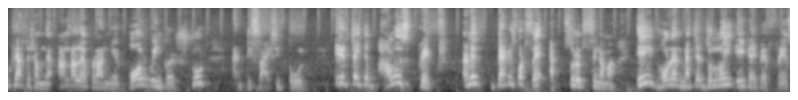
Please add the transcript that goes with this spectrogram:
উঠে আসছে, সামনে আন্ডারল্যাপ রান নিয়ে বল উইন করে শুট অ্যান্ড ডিসাইসিভ গোল এর চাইতে ভালো script I mean that is what say absolute cinema এই ধরনের ম্যাচের জন্যই এই টাইপের ফ্রেস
